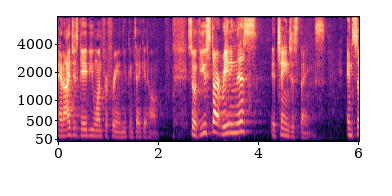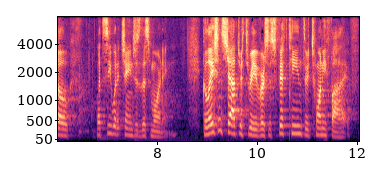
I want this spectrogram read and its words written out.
and I just gave you one for free and you can take it home. So if you start reading this, it changes things. And so let's see what it changes this morning. Galatians chapter 3, verses 15 through 25.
